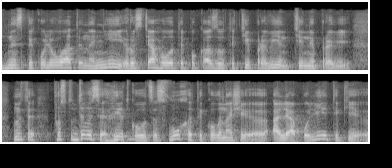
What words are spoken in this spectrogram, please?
не спекулювати на ній, розтягувати, показувати ті праві, ті неправі. Ну це просто дивися, гидко це слухати, коли наші е, аля політики е,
